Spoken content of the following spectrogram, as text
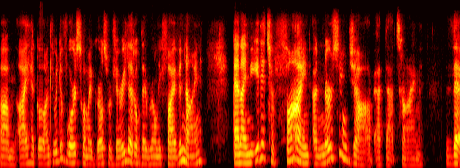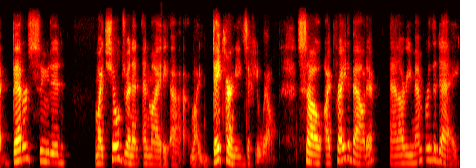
Um, I had gone through a divorce when my girls were very little. They were only five and nine. And I needed to find a nursing job at that time that better suited my children and, and my uh, my daycare needs, if you will. So I prayed about it, and I remember the day.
